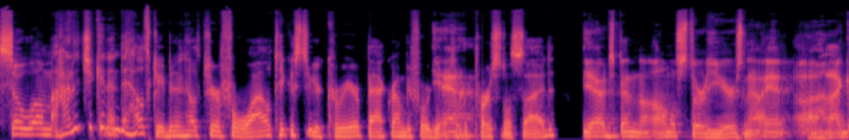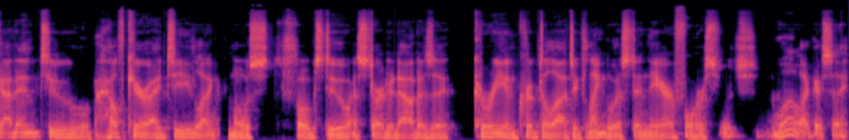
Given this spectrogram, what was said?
So, um, how did you get into healthcare? You've been in healthcare for a while. Take us through your career background before getting get yeah. into the personal side. Yeah, it's been almost 30 years now. And uh, I got into healthcare IT like most folks do. I started out as a Korean cryptologic linguist in the Air Force, which, Whoa. like I say,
